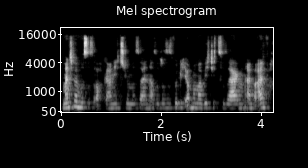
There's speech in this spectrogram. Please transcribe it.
Manchmal muss es auch gar nichts Schlimmes sein. Also das ist wirklich auch nochmal wichtig zu sagen. Einfach, einfach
